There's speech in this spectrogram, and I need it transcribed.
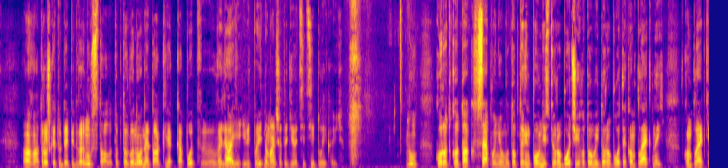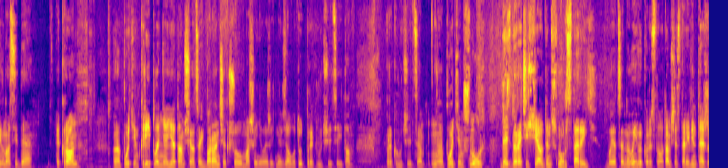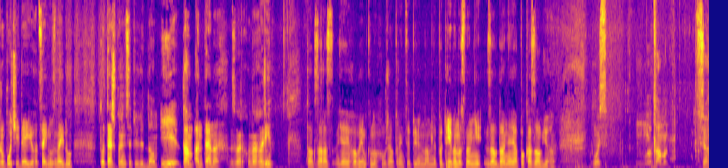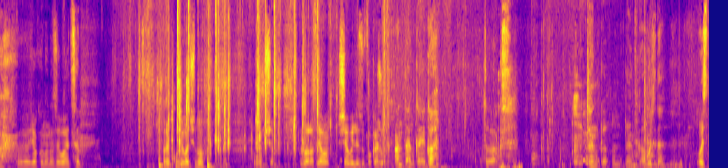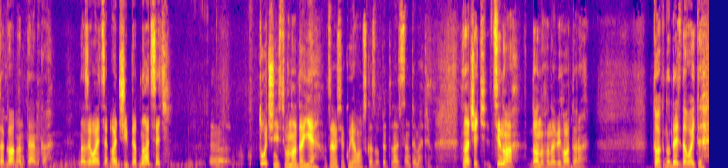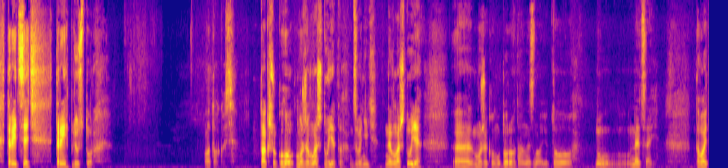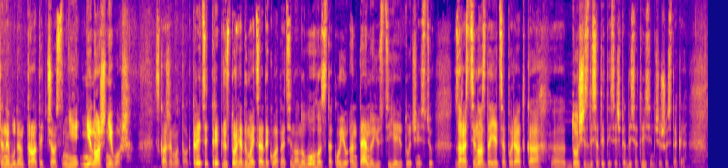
Ага, трошки туди підвернув, стало. Тобто воно не так, як капот е, виляє, і відповідно менше тоді оці ці бликають. Ну, коротко так, все по ньому. Тобто він повністю робочий, готовий до роботи, комплектний. В комплекті в нас іде екран, потім кріплення є, там ще цей баранчик, що в машині лежить, не взяв. Отут прикручується і там прикручується. Е, Потім шнур. Десь, до речі, ще один шнур старий, бо я це новий використовував. Там ще старий, він теж робочий, де я його цей ну, знайду, то теж, в принципі, віддам. І там антена зверху на горі. Так, зараз я його вимкну, вже в принципі він нам не потрібен. Основні завдання я показав його. Ось. Отам он. Ця, е, як воно називається? Прикурювач. Ну, в общем, зараз я вам ще вилізу, покажу антенка яка. Так. Антенка, антенка. Ось де. Ось така антенка. Називається AG15. Е, точність вона дає, ось яку я вам сказав, 15 см. Значить, ціна даного навігатора. Так, ну десь давайте 33 плюс торг. Отак ось. Так що, кого може влаштує, то дзвоніть. Не влаштує, е, може кому дорого, там не знаю, то ну, не цей. Давайте не будемо тратити час ні, ні наш, ні ваш скажімо так. 33 плюс торг, я думаю, це адекватна ціна. Нового з такою антеною, з цією точністю. Зараз ціна здається порядка е, до 60 тисяч, 58 чи щось таке.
